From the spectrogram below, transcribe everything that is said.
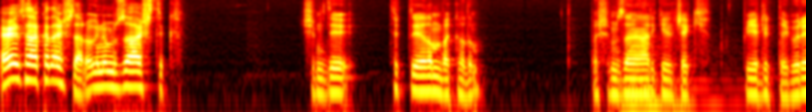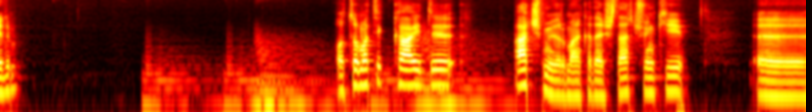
Evet arkadaşlar oyunumuzu açtık. Şimdi tıklayalım bakalım. Başımıza neler gelecek birlikte görelim. Otomatik kaydı açmıyorum arkadaşlar çünkü e,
